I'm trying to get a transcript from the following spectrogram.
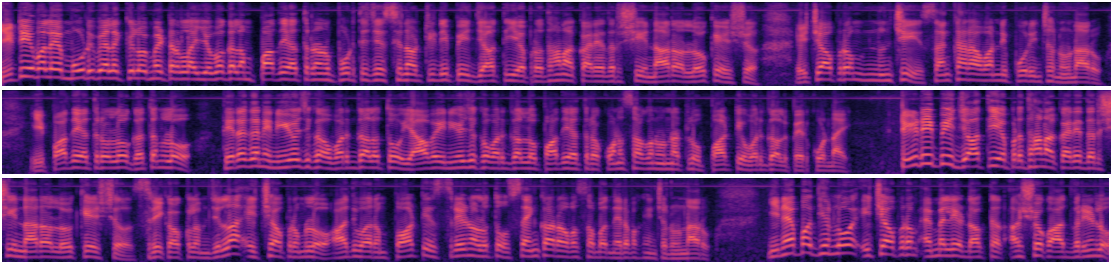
ఇటీవలే మూడు వేల కిలోమీటర్ల యువగలం పాదయాత్రను పూర్తి చేసిన టీడీపీ జాతీయ ప్రధాన కార్యదర్శి నారా లోకేష్ ఇచాపురం నుంచి శంకారావాన్ని పూరించనున్నారు. ఈ పాదయాత్రలో గతంలో తిరగని నియోజకవర్గాలతో యాభై నియోజకవర్గాల్లో పాదయాత్ర కొనసాగనున్నట్లు పార్టీ వర్గాలు పేర్కొన్నాయి. టీడీపీ జాతీయ ప్రధాన కార్యదర్శి నారా లోకేష్ శ్రీకాకుళం జిల్లా ఇచ్చాపురంలో ఆదివారం పార్టీ శ్రేణులతో శంకారావ సభ నిర్వహించనున్నారు. ఈ నేపథ్యంలో ఇచ్చాపురం ఎమ్మెల్యే డాక్టర్ అశోక్ ఆధ్వర్యంలో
